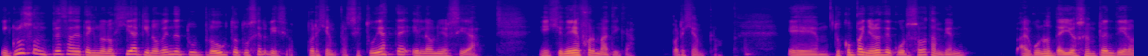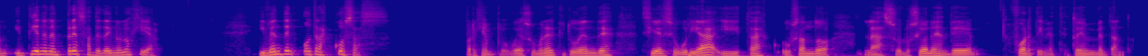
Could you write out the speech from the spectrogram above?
Incluso empresas de tecnología que no venden tu producto o tu servicio. Por ejemplo, si estudiaste en la universidad, ingeniería informática, por ejemplo, eh, tus compañeros de curso también, algunos de ellos emprendieron y tienen empresas de tecnología y venden otras cosas. Por ejemplo, voy a suponer que tú vendes ciberseguridad y estás usando las soluciones de Fortinet, estoy inventando.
